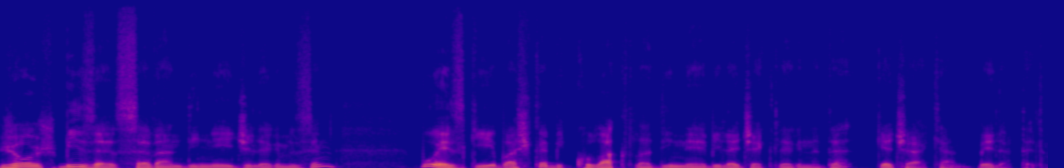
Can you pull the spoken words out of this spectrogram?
George Bizet seven dinleyicilerimizin bu ezgiyi başka bir kulakla dinleyebileceklerini de geçerken belirtelim.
